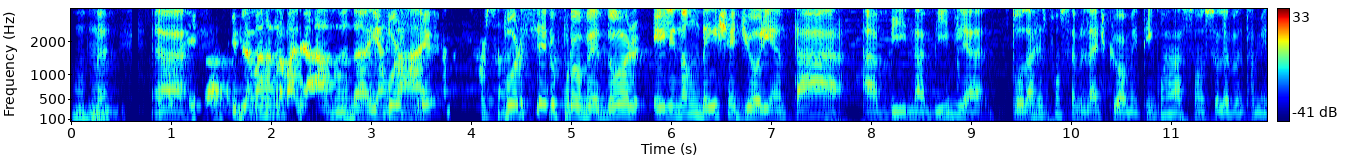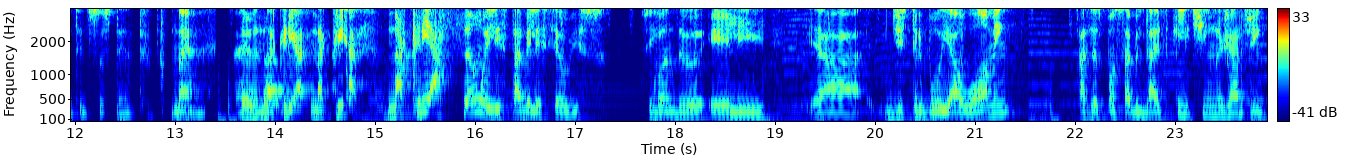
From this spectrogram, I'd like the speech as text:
Uhum. Né? Ah, a Bíblia manda trabalhar, manda ir por atrás. Ser, por ser o provedor, ele não deixa de orientar a, na Bíblia toda a responsabilidade que o homem tem com relação ao seu levantamento de sustento, né? É, na, cria, na, cria, na criação ele estabeleceu isso. Sim. Quando ele uh, distribui ao homem as responsabilidades que ele tinha no jardim.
